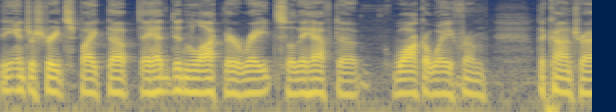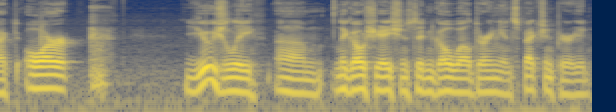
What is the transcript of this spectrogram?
the interest rate spiked up. They had didn't lock their rate, so they have to walk away from the contract. Or usually um, negotiations didn't go well during the inspection period.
